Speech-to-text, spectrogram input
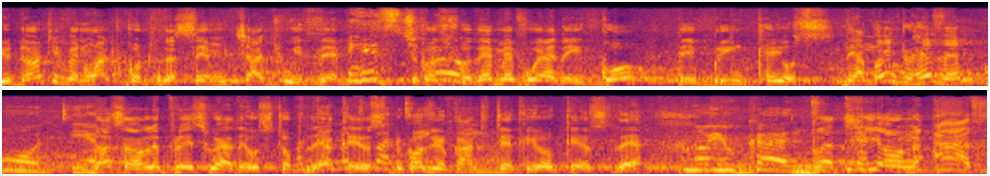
you don't even want to go to the same church with them. It's because true. for them, everywhere they go, they bring chaos. They are going to heaven. Oh dear. That's the only place where they will stop But their chaos because you can't take your chaos there. no, you can't. But here on earth,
